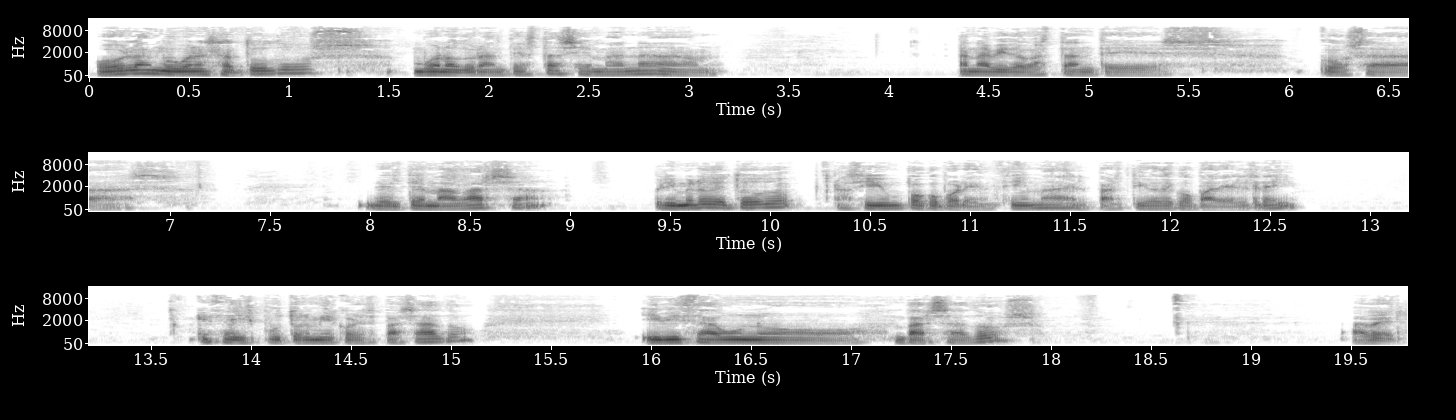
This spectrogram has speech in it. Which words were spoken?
Hola, muy buenas a todos. Bueno, durante esta semana han habido bastantes cosas del tema Barça. Primero de todo, así un poco por encima, el partido de Copa del Rey, que se disputó el miércoles pasado. Ibiza 1, Barça 2. A ver,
